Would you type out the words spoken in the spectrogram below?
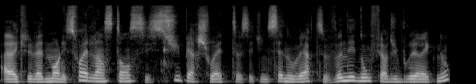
avec l'événement Les Soirées de l'Instant, c'est super chouette, c'est une scène ouverte, venez donc faire du bruit avec nous.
